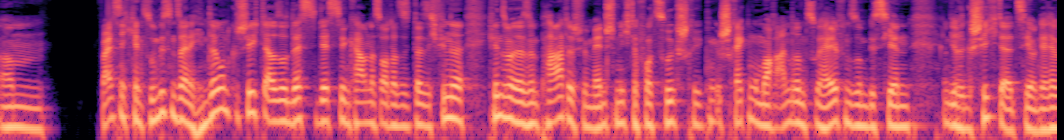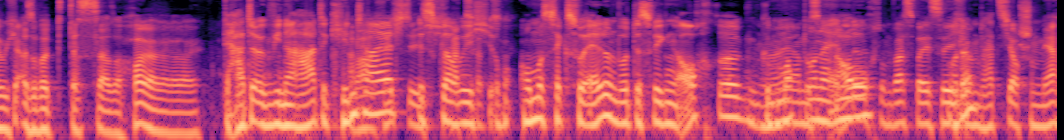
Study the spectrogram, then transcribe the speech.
Ähm, weiß nicht, kennst du ein bisschen seine Hintergrundgeschichte? Also des, deswegen kam das auch, dass ich, dass ich finde, ich finde es immer sehr sympathisch, wenn Menschen nicht davor zurückschrecken, schrecken, um auch anderen zu helfen, so ein bisschen und ihre Geschichte erzählen. Und der hat wirklich, also das ist also hoi. Der hatte irgendwie eine harte Kindheit, ist, glaube ich, homosexuell und wird deswegen auch äh, gemobbt ohne Ende. und was weiß ich Oder? und hat sich auch schon mehr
